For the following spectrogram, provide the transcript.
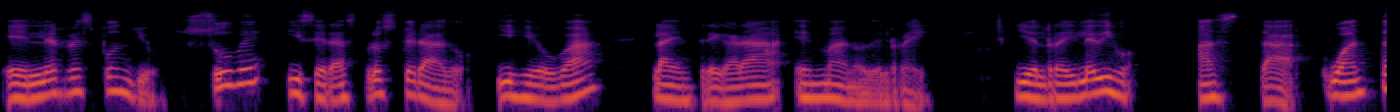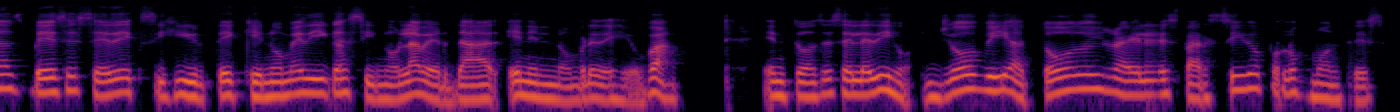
Él le respondió, sube y serás prosperado, y Jehová la entregará en mano del rey. Y el rey le dijo, ¿hasta cuántas veces he de exigirte que no me digas sino la verdad en el nombre de Jehová? Entonces él le dijo, yo vi a todo Israel esparcido por los montes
